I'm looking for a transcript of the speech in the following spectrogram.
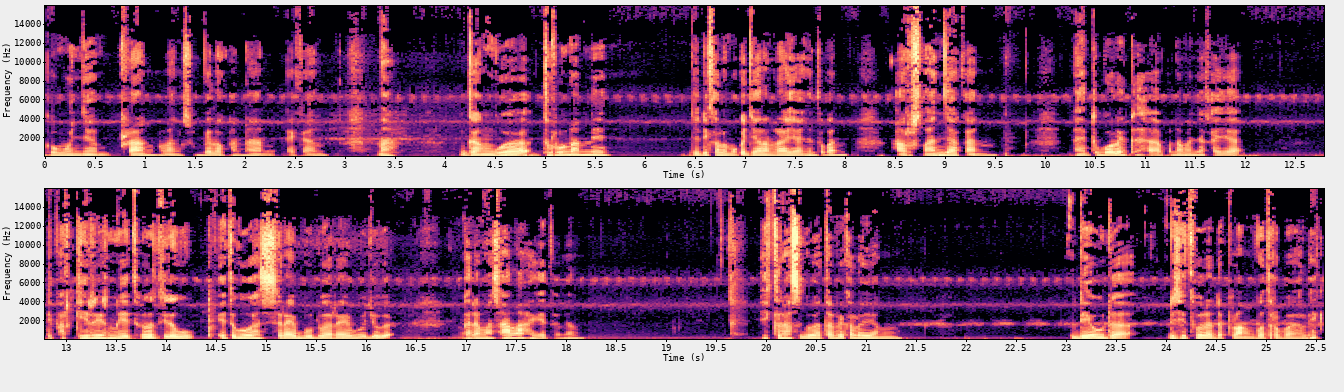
Gue mau nyebrang langsung belok kanan ya kan? Nah gang gue turunan nih. Jadi kalau mau ke jalan rayanya tuh kan harus nanjak kan. Nah itu boleh dah apa namanya kayak diparkirin gitu. Itu itu gue kasih seribu dua ribu juga nggak ada masalah gitu kan. Ikhlas gue tapi kalau yang dia udah di situ udah ada pelang putar balik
